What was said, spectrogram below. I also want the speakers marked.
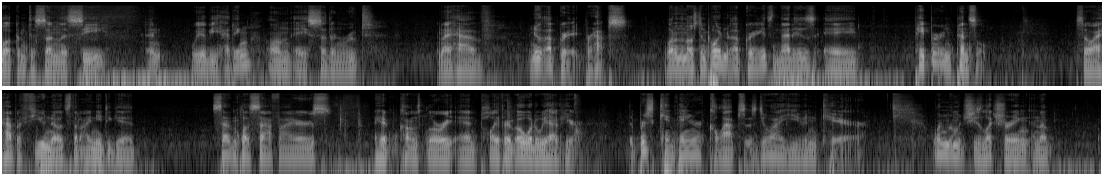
Speaker 1: Welcome to Sunless Sea, and we'll be heading on a southern route. And I have a new upgrade, perhaps one of the most important upgrades, and that is a paper and pencil. So I have a few notes that I need to get 7 plus sapphires, I hit Khan's Glory, and Polythreme. Oh, what do we have here? The brisk campaigner collapses. Do I even care? One moment she's lecturing an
